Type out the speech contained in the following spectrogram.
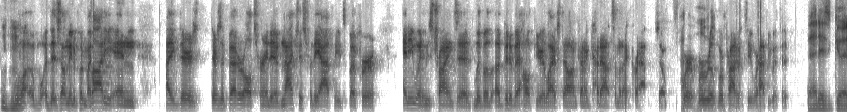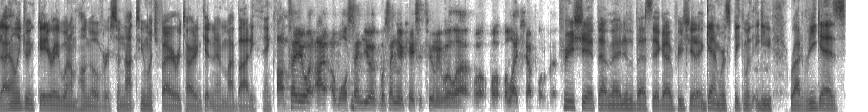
Mm-hmm. What, what they're telling me to put in my body. And I think there's, there's a better alternative, not just for the athletes, but for anyone who's trying to live a, a bit of a healthier lifestyle and kind of cut out some of that crap. So we're, we're, we're proud of it too. We're happy with it. That is good. I only drink Gatorade when I'm hungover, so not too much fire retardant getting in my body. Thankfully. I'll tell you what. I will send you. We'll send you a case of Tume. We'll uh, we'll, we'll, we'll light you up a little bit. Appreciate that, man. You're the best, Ig. I appreciate it. Again, we're speaking with Iggy Rodriguez.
